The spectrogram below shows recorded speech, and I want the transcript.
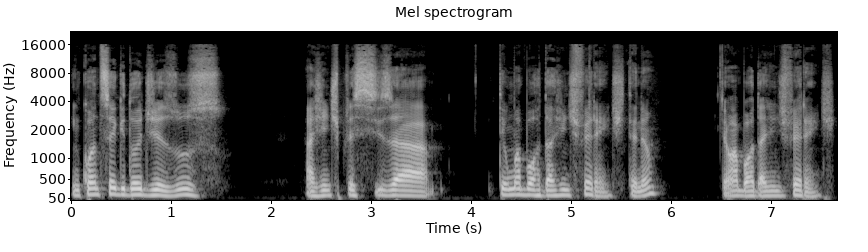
enquanto seguidor de Jesus, a gente precisa ter uma abordagem diferente, entendeu? Ter uma abordagem diferente.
